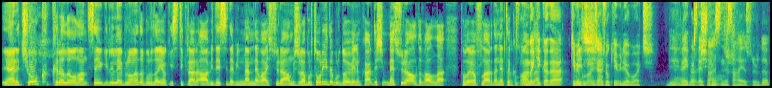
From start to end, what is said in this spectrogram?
Yani çok kralı olan sevgili Lebron'a da burada yok istikrar abidesi de bilmem ne vay süre almış. Robert Torrey'i de burada övelim. Kardeşim ne süre aldı valla playofflarda ne Bak, takımlarda. son dakikada kimi Hiç. kullanacağını çok iyi biliyor Boğaç. Bir Yani Lakers şey efsanesini olur? sahaya sürdü.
